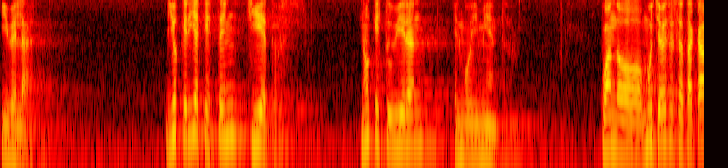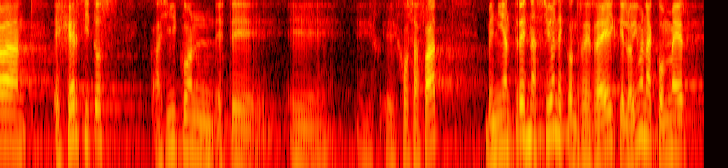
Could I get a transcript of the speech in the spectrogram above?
y velad. Dios quería que estén quietos, no que estuvieran en movimiento. Cuando muchas veces se atacaban ejércitos, allí con este, eh, eh, Josafat, venían tres naciones contra Israel que lo iban a comer,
